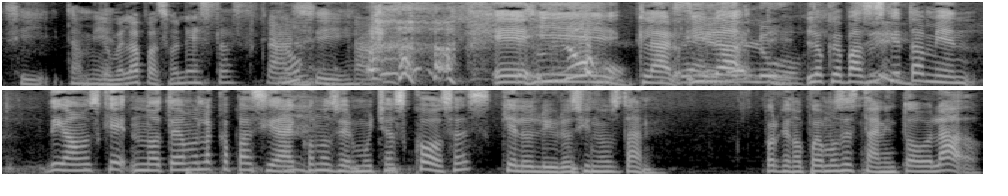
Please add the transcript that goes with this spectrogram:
Sí, también. Yo me la paso en estas. Claro, ¿no? sí. Eh, Es un y. Claro, Sí, y la- lo que pasa es que también, digamos que no tenemos la capacidad de conocer muchas cosas que los libros sí nos dan, porque no podemos estar en todo lado,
